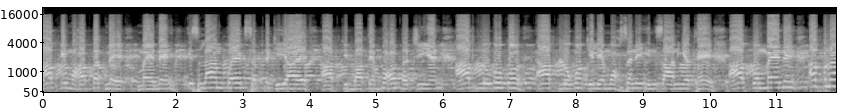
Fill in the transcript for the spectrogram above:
आपकी मोहब्बत में मैंने इस्लाम को एक्सेप्ट किया है। आपकी बातें बहुत अच्छी हैं। आप लोगों को, आप लोगों के लिए मोहसन इंसानियत है। आपको मैंने अपना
